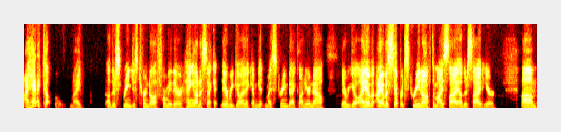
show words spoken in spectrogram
I had a couple. My other screen just turned off for me there. Hang on a second. There we go. I think I'm getting my screen back on here now. There we go. I have I have a separate screen off to my side other side here. Um,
